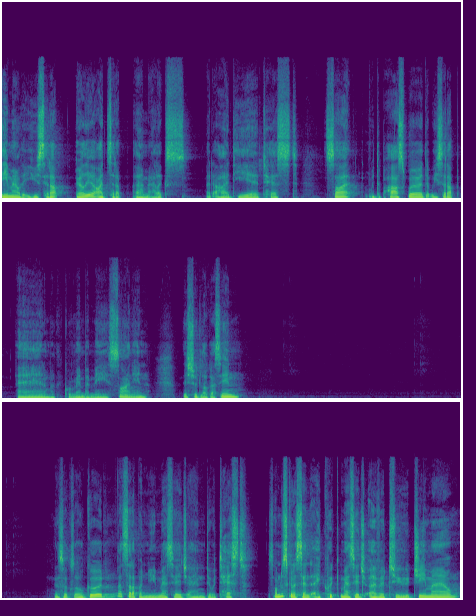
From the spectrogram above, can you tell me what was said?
email that you set up earlier. I'd set up um, Alex at idea test site with the password that we set up and I'm click remember me, sign in. This should log us in. This looks all good. Let's set up a new message and do a test. So I'm just going to send a quick message over to Gmail.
